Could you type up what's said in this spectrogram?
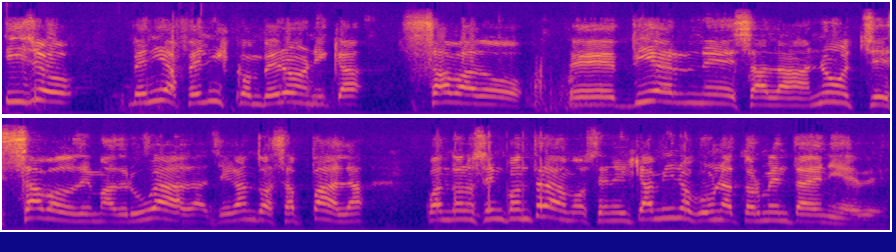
Y yo venía feliz con Verónica, sábado, eh, viernes a la noche, sábado de madrugada, llegando a Zapala, cuando nos encontramos en el camino con una tormenta de nieve.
